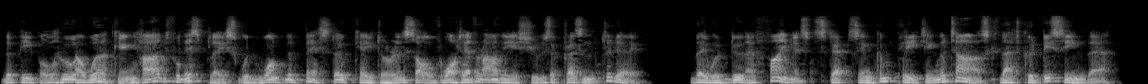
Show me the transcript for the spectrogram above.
The people who are working hard for this place would want the best locator and solve whatever are the issues at present today. They would do their finest steps in completing the task that could be seen there.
